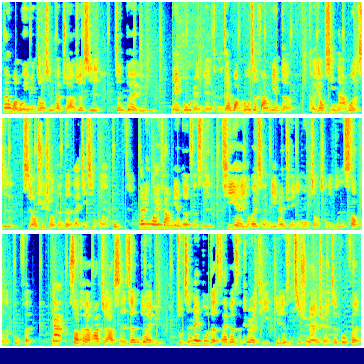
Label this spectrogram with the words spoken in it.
那网络营运中心它主要就是针对于内部人员可能在网络这方面的可用性啊，或者是使用需求等等在进行维护。那另外一方面呢，则是企业也会成立安全营运中心，也就是 SOC 的部分。那 SOC 的话，主要是针对于组织内部的 cyber security，也就是资讯安全这部分，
